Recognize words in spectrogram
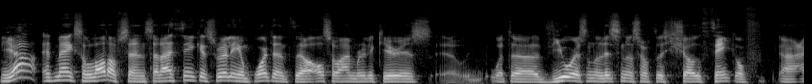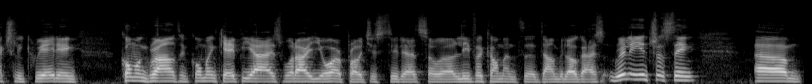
Yeah, it makes a lot of sense, and I think it's really important. Uh, also, I'm really curious uh, what the viewers and the listeners of the show think of uh, actually creating common ground and common KPIs. What are your approaches to that? So uh, leave a comment uh, down below, guys. Really interesting. Um,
